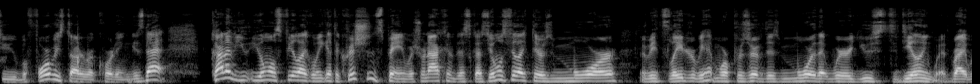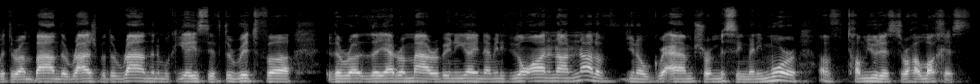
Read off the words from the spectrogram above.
to before we started recording is that kind of you, you almost feel like when we get to Christian Spain, which we're not going to discuss, you almost feel like there's more, maybe it's later we have more preserved, there's more that we're used to dealing with, right? With the Ramban, the Rashba, the Ran, the Yosef, the Ritva, the, the Yad Ramah, Rabbeinu. I mean, it could go on and on and on of, you know, I'm sure I'm missing many more of Talmudists or Halachists,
